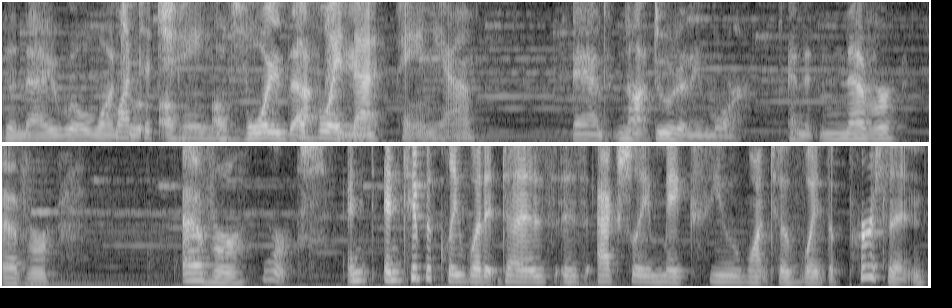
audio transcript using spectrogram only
then they will want, Want to, to change. avoid that Avoid pain that pain. Yeah. and not do it anymore and it never ever ever works. And and typically what it does is actually makes you want to avoid the person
